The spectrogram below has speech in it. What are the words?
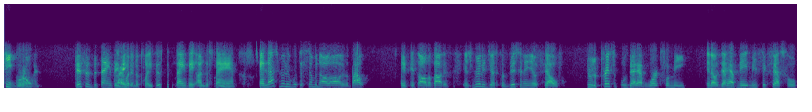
keep growing. This is the things they Right. put into place. This is the things they understand, and that's really what the seminar all is about. It, it's all about is is really just positioning yourself through the principles that have worked for me, you know, that have made me successful,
